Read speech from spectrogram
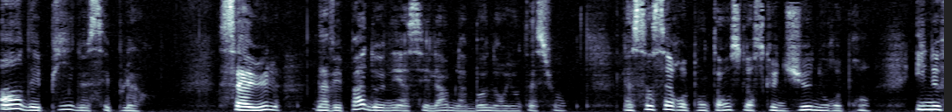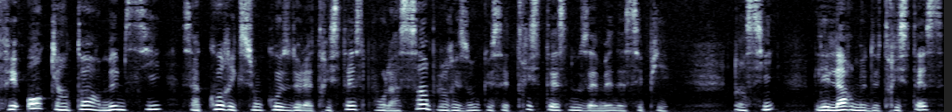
en dépit de ses pleurs. Saül n'avait pas donné à ses larmes la bonne orientation, la sincère repentance lorsque Dieu nous reprend. Il ne fait aucun tort même si sa correction cause de la tristesse pour la simple raison que cette tristesse nous amène à ses pieds. Ainsi, les larmes de tristesse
